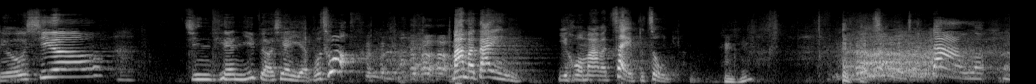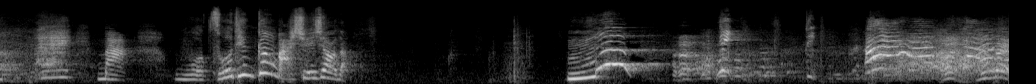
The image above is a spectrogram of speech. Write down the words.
刘星，今天你表现也不错，妈妈答应你，以后妈妈再也不揍你了。长大了。哎，妈，我昨天刚把学校的，嗯，哎，梅梅，梅梅。你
